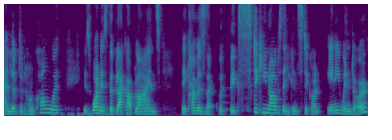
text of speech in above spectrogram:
and lived in Hong Kong with is one is the blackout blinds they come as like with big sticky knobs that you can stick on any window.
